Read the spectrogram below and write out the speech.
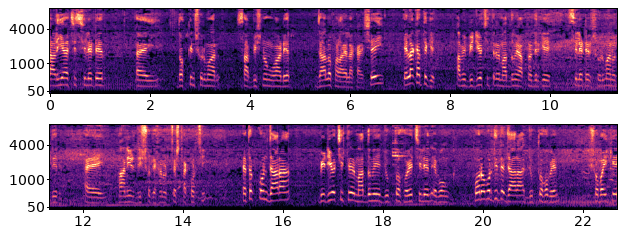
দাঁড়িয়ে আছি সিলেটের এই দক্ষিণ সুরমার ছাব্বিশ নং ওয়ার্ডের জালোপাড়া এলাকায়। সেই এলাকা থেকে আমি ভিডিও চিত্রের মাধ্যমে আপনাদেরকে সিলেটের সুরমা নদীর এই পানির দৃশ্য দেখানোর চেষ্টা করছি। এতক্ষণ যারা ভিডিও চিত্রের মাধ্যমে যুক্ত হয়েছিলেন এবং পরবর্তীতে যারা যুক্ত হবেন, সবাইকে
